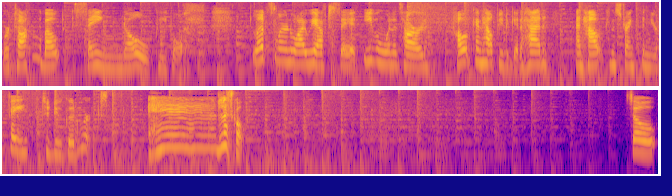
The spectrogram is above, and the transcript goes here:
We're talking about saying no, people. Let's learn why we have to say it even when it's hard, how it can help you to get ahead, and how it can strengthen your faith to do good works. And let's go. So,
